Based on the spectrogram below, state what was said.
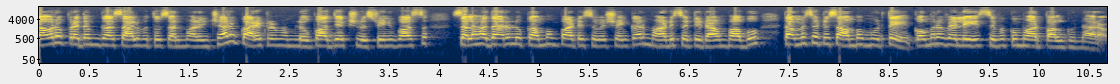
గౌరవప్రదంగా సాల్వతో సన్మానించారు. కార్యక్రమంలో ఉపాధ్యక్షులు శ్రీనివాస్ సలహాదారులు కంభంపాటి శివశంకర్ మాడిశెట్టి రాంబాబు తమ్మిశెట్టి సాంబమూర్తి కొమరవెల్లి శివకుమార్ పాల్గొన్నారు.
